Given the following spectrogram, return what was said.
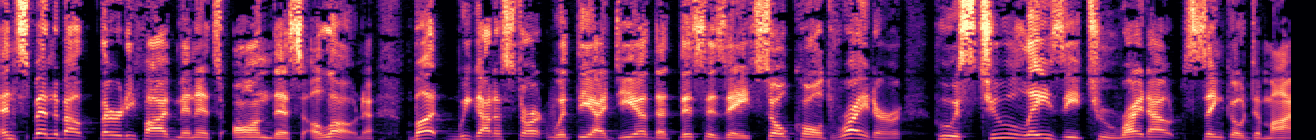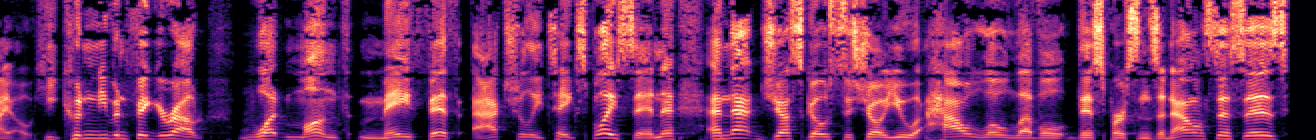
and spend about 35 minutes on this alone. But we gotta start with the idea that this is a so-called writer who is too lazy to write out Cinco de Mayo. He couldn't even figure out what month May 5th actually takes place in, and that just goes to show you how low level this person's analysis is,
